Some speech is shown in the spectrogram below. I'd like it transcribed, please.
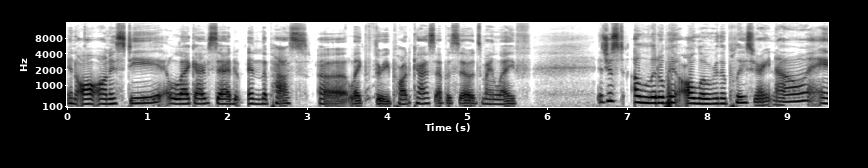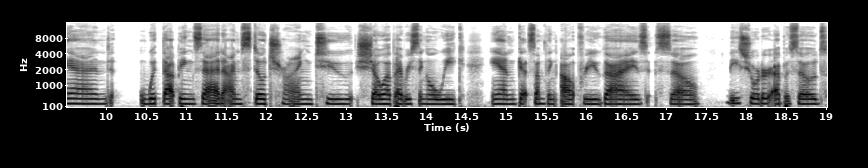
In all honesty, like I've said in the past uh like 3 podcast episodes, my life is just a little bit all over the place right now and with that being said, I'm still trying to show up every single week and get something out for you guys. So these shorter episodes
